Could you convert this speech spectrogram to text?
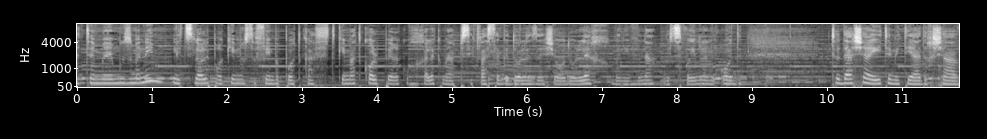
אתם מוזמנים לצלול לפרקים נוספים בפודקאסט. כמעט כל פרק הוא חלק מהפסיפס הגדול הזה שעוד הולך ונבנה וצפויים לנו עוד. תודה שהייתם איתי עד עכשיו.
